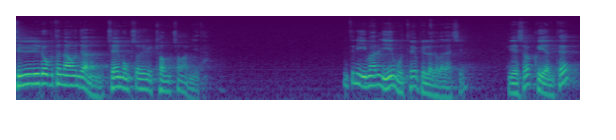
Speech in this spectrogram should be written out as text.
진리로부터 나온 자는 제 목소리를 경청합니다. 그랬더니 이 말을 이해 못해요, 빌라도가 다시. 그래서 그한테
